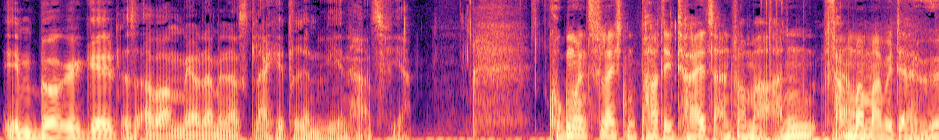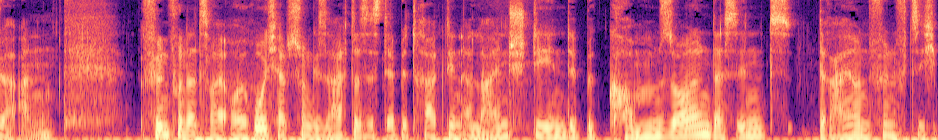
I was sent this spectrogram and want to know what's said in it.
Im Bürgergeld ist aber mehr oder minder das gleiche drin wie in Hartz IV. Gucken wir uns vielleicht ein paar Details einfach mal an. Fangen ja. wir mal mit der Höhe an. 502 Euro, ich habe schon gesagt, das ist der Betrag, den Alleinstehende bekommen sollen. Das sind 53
